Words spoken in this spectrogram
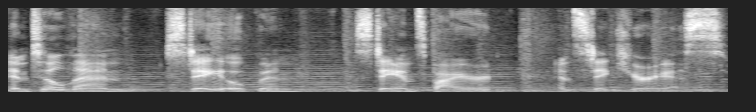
Until then, stay open, stay inspired, and stay curious.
